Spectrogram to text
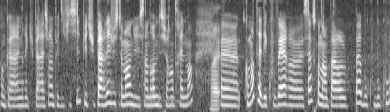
Donc une récupération un peu difficile. Puis tu parlais justement du syndrome de surentraînement. Euh, comment tu as découvert euh, ça? Parce qu'on n'en parle pas beaucoup, beaucoup.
